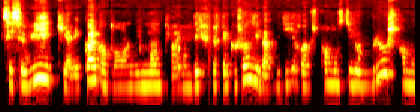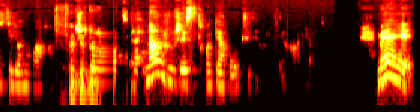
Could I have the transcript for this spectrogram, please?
C'est celui qui, à l'école, quand on lui demande, par exemple, d'écrire quelque chose, il va vous dire euh, Je prends mon stylo bleu, je prends mon stylo noir? Je commence à la main, je geste trois carreaux, etc., Mais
